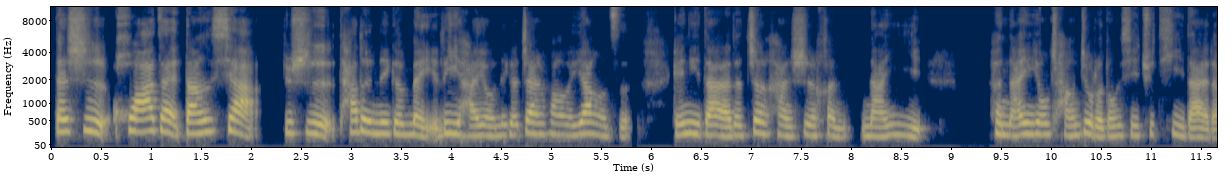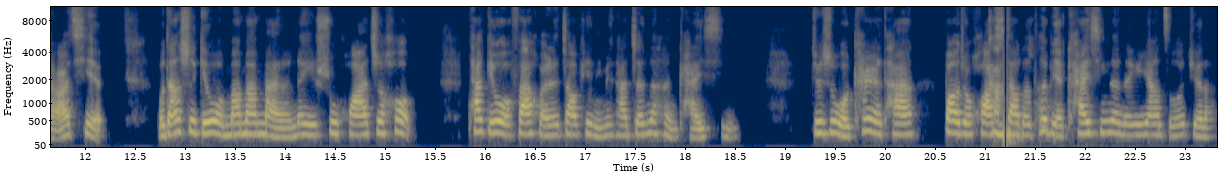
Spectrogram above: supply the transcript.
但是花在当下，就是它的那个美丽，还有那个绽放的样子，给你带来的震撼是很难以。很难以用长久的东西去替代的，而且我当时给我妈妈买了那一束花之后，她给我发回来的照片里面，她真的很开心。就是我看着她抱着花笑的特别开心的那个样子，我觉得，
